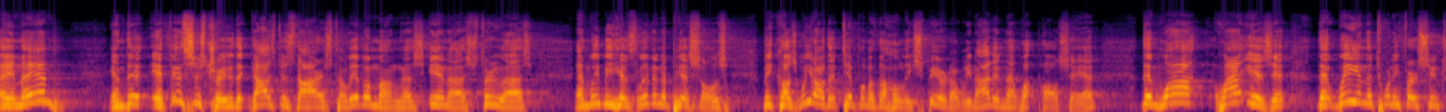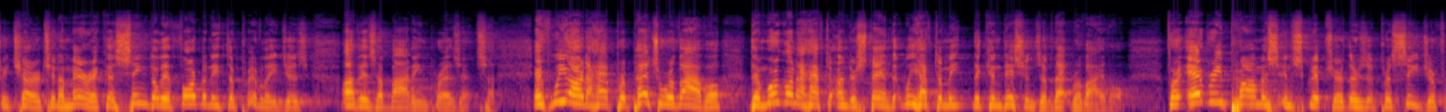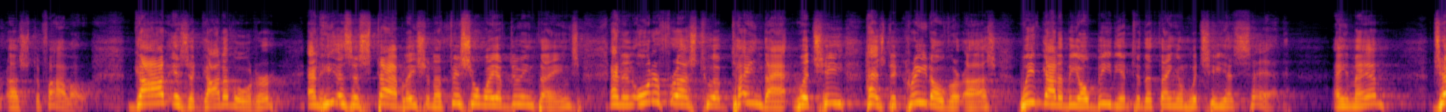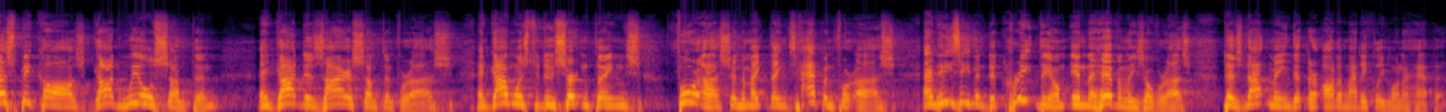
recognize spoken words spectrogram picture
Amen. And th- if this is true, that God's desire is to live among us, in us, through us, and we be his living epistles because we are the temple of the Holy Spirit, are we not? Isn't that what Paul said? Then why, why is it that we in the 21st century church in America seem to live far beneath the privileges of his abiding presence? If we are to have perpetual revival, then we're going to have to understand that we have to meet the conditions of that revival. For every promise in Scripture, there's a procedure for us to follow. God is a God of order, and He has established an official way of doing things. And in order for us to obtain that which He has decreed over us, we've got to be obedient to the thing in which He has said. Amen? Just because God wills something and God desires something for us, and God wants to do certain things for us and to make things happen for us, and He's even decreed them in the heavenlies over us, does not mean that they're automatically going to happen.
